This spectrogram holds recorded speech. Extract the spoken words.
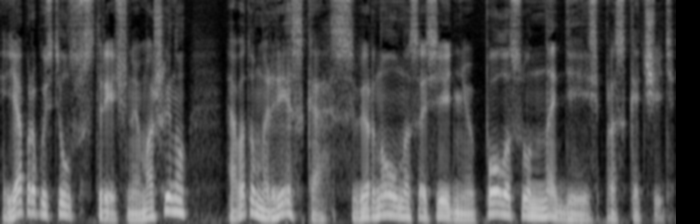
Я пропустил встречную машину, а потом резко свернул на соседнюю полосу, надеясь проскочить.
